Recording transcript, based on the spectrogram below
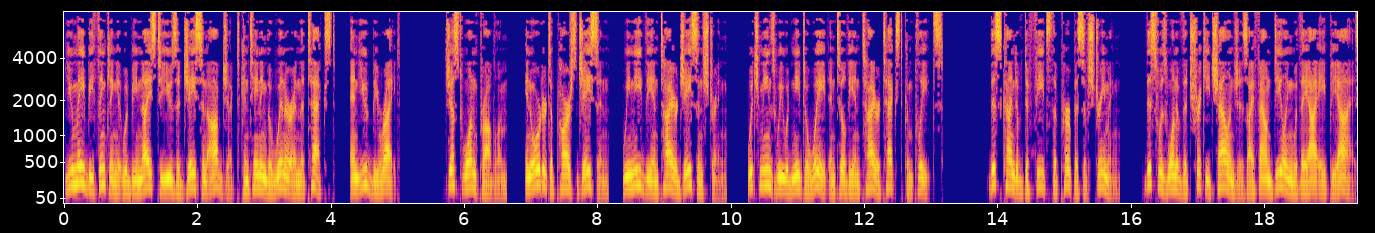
you may be thinking it would be nice to use a JSON object containing the winner and the text, and you'd be right. Just one problem in order to parse JSON, we need the entire JSON string, which means we would need to wait until the entire text completes. This kind of defeats the purpose of streaming. This was one of the tricky challenges I found dealing with AI APIs.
